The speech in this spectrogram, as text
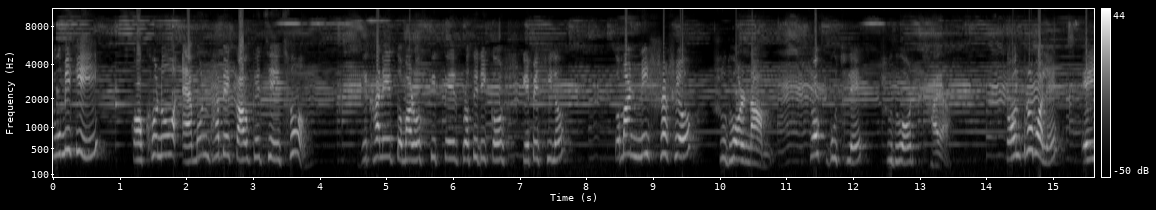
তুমি কি কখনো এমনভাবে কাউকে চেয়েছো যেখানে তোমার অস্তিত্বের প্রতিটি কোষ কেঁপেছিল তোমার নিঃশ্বাসেও শুধু ওর নাম, চোখ বুঝলে শুধু ওর ছায়া। তন্ত্র বলে এই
